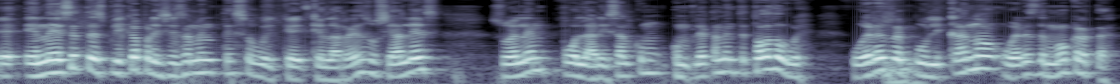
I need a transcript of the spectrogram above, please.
e- en ese te explica precisamente eso, güey, que, que las redes sociales suelen polarizar com- completamente todo, güey. O eres republicano o eres demócrata.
